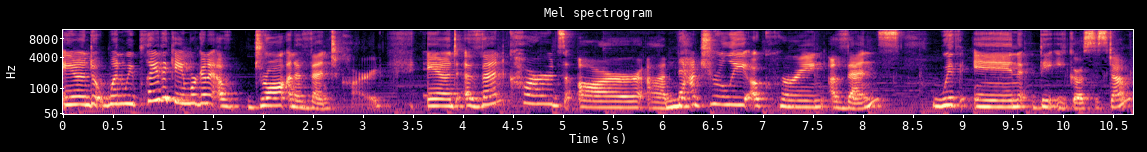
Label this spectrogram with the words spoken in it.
And when we play the game, we're gonna draw an event card. And event cards are uh, naturally occurring events within the ecosystem.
